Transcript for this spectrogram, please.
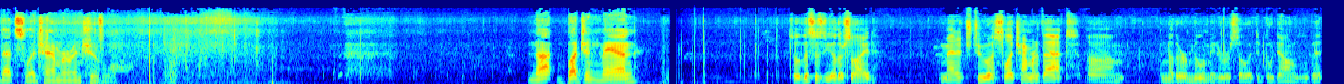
Love that sledgehammer and chisel. Not budging, man. So this is the other side. I managed to uh, sledgehammer that um, another millimeter or so. It did go down a little bit.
